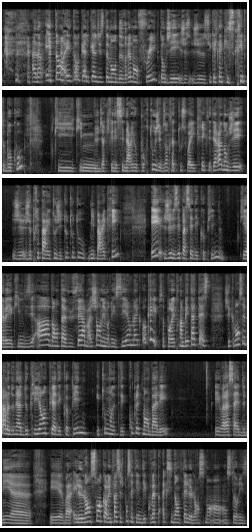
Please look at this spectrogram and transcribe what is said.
Alors, étant, étant quelqu'un justement de vraiment freak, donc j'ai, je, je suis quelqu'un qui scripte beaucoup qui, qui, je veux dire, qui fait des scénarios pour tout. J'ai besoin que ça tout soit écrit, etc. Donc j'ai, je, préparais tout, j'ai tout, tout, tout mis par écrit. Et je les ai passés à des copines qui qui me disaient, ah, bah, on t'a vu faire, machin, on aimerait essayer. I'm like, ok, ça pourrait être un bêta test. J'ai commencé par le donner à deux clientes, puis à des copines, et tout le monde était complètement emballé. Et voilà, ça a donné, euh, et voilà. Et le lancement, encore une fois, je pense, c'était une découverte accidentelle, le lancement en, en stories.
